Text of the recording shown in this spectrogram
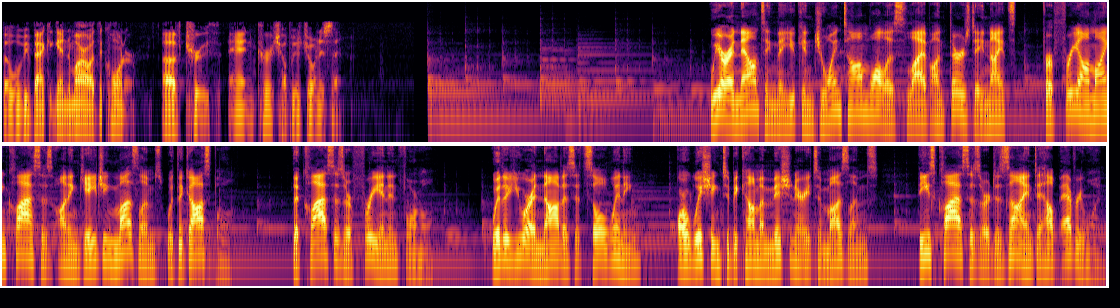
but we'll be back again tomorrow at the corner of truth and courage. Hope you'll join us then. We are announcing that you can join Tom Wallace live on Thursday nights for free online classes on engaging Muslims with the gospel. The classes are free and informal. Whether you are a novice at soul winning or wishing to become a missionary to Muslims, these classes are designed to help everyone.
